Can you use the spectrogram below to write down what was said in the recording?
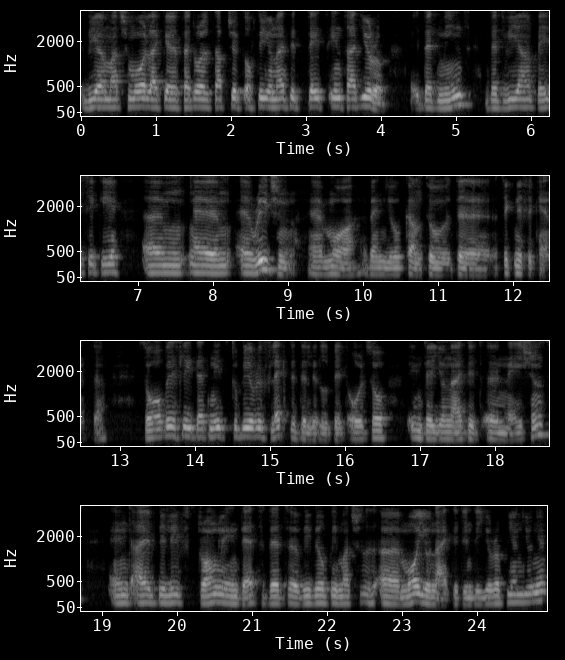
we are much more like a federal subject of the United States inside Europe. That means that we are basically um, um, a region uh, more when you come to the significance. Yeah? So obviously that needs to be reflected a little bit also in the United uh, Nations. And I believe strongly in that, that uh, we will be much uh, more united in the European Union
